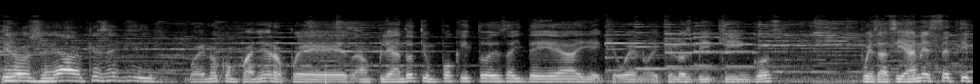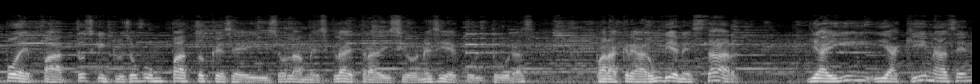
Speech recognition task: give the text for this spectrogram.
Y no sé, a ver qué seguimos. Bueno, compañero, pues ampliándote un poquito esa idea y de que, bueno, de que los vikingos pues hacían este tipo de pactos, que incluso fue un pacto que se hizo, la mezcla de tradiciones y de culturas, para crear un bienestar. Y ahí y aquí nacen,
